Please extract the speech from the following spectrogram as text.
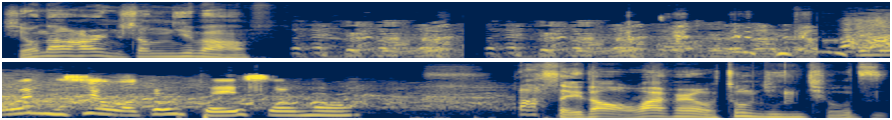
喜欢男孩，你生去吧。我问你是我跟谁生呢？那谁道？外面有重金求子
